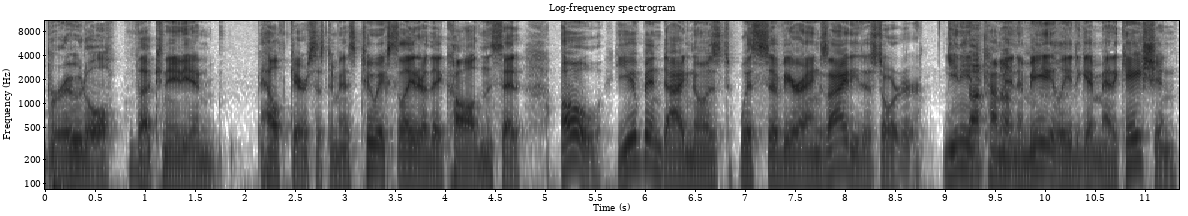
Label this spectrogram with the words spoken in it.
brutal the Canadian healthcare system is. Two weeks later, they called and said, "Oh, you've been diagnosed with severe anxiety disorder. You need to come in immediately to get medication."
